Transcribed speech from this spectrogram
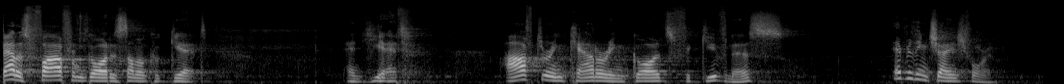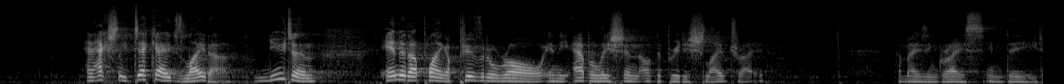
about as far from God as someone could get. And yet, after encountering God's forgiveness, everything changed for him. And actually, decades later, Newton ended up playing a pivotal role in the abolition of the British slave trade. Amazing grace indeed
